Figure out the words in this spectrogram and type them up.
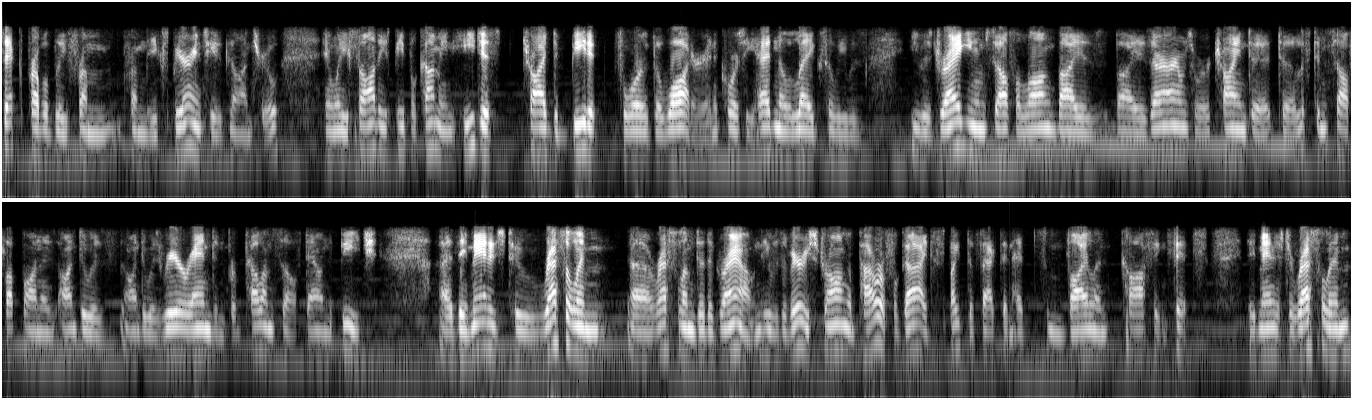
sick probably from from the experience he had gone through. And when he saw these people coming he just tried to beat it for the water. And of course he had no legs so he was he was dragging himself along by his by his arms or trying to to lift himself up on his onto his onto his rear end and propel himself down the beach uh, they managed to wrestle him uh, wrestle him to the ground he was a very strong and powerful guy despite the fact that he had some violent coughing fits they managed to wrestle him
